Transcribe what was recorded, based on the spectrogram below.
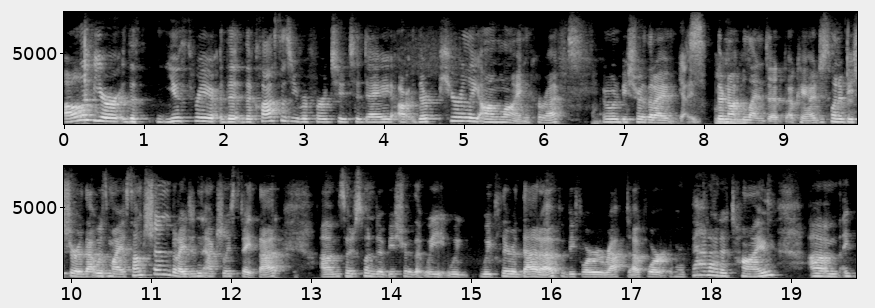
all of your the you three the the classes you referred to today are they're purely online correct? I want to be sure that i yes. they're mm-hmm. not blended. Okay i just want to be sure that was my assumption but i didn't actually state that. Um, so i just wanted to be sure that we we, we cleared that up before we wrapped up. We're, we're about out of time. Um, i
